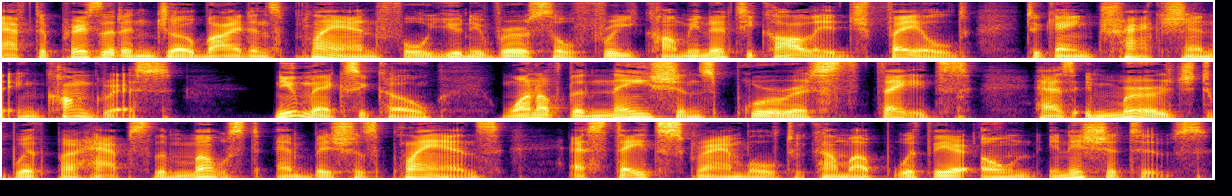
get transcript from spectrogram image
After President Joe Biden's plan for universal free community college failed to gain traction in Congress, New Mexico, one of the nation's poorest states, has emerged with perhaps the most ambitious plans as states scramble to come up with their own initiatives.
